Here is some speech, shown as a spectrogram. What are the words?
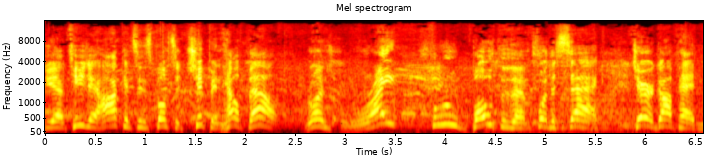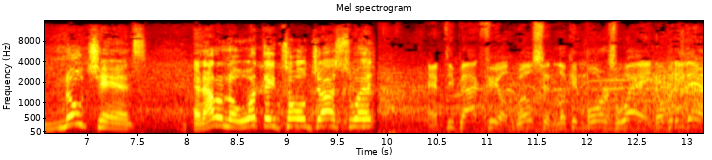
You have TJ Hockenson supposed to chip and help out, runs right through both of them for the sack. Jared Goff had no chance, and I don't know what they told Josh Sweat. Empty backfield. Wilson looking Moore's way. Nobody there.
